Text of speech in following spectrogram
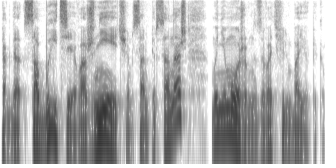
когда событие важнее, чем сам персонаж, мы не можем называть фильм байопиком.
